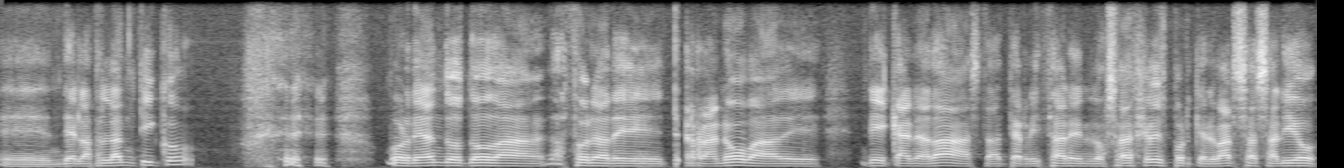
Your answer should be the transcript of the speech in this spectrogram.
eh, del Atlántico, bordeando toda la zona de Terranova de, Canadá hasta aterrizar en Los Ángeles, porque el Barça salió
